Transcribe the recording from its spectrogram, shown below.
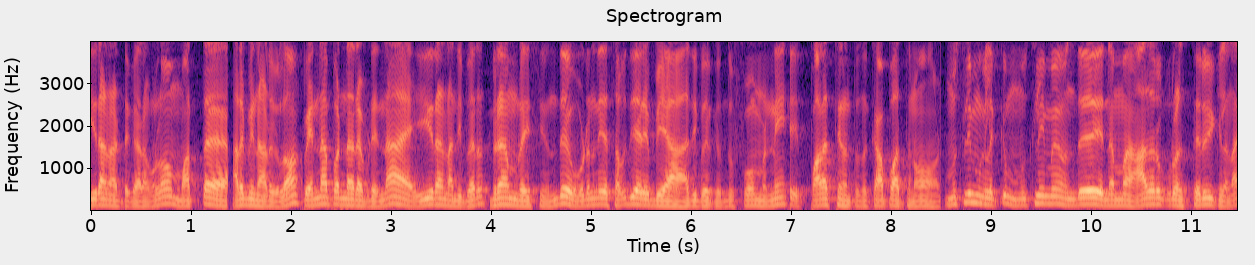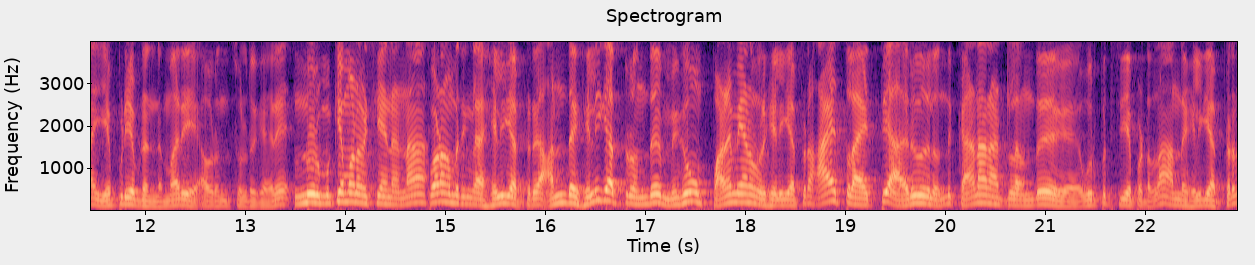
ஈரான் நாட்டுக்காரங்களும் மற்ற அரபி நாடுகளும். இப்போ என்ன பண்ணார் அப்படின்னா ஈரான் அதிபர் இப்ராஹிம் ரைசி வந்து உடனே சவுதி அரேபியா அதிபருக்கு வந்து ஃபோன் பண்ணி பாலஸ்தீனத்தை வந்து காப்பாற்றணும் முஸ்லீம்களுக்கு முஸ்லீமே வந்து நம்ம ஆதரவு குரல் தெரிவிக்கலன்னா எப்படி? அப்படின்ற மாதிரி அவர் வந்து சொல்லிருக்காரு. இன்னொரு முக்கியமான விஷயம் என்னன்னா போனாங்க பார்த்தீங்களா ஹெலிகாப்டர். அந்த அந்த ஹெலிகாப்டர் வந்து மிகவும் பழமையான ஒரு ஹெலிகாப்டர். ஆயிரத்தி தொள்ளாயிரத்தி அறுபதுல வந்து கனடா நாட்டில் வந்து உற்பத்தி செய்யப்பட்டதான் அந்த ஹெலிகாப்டர்.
